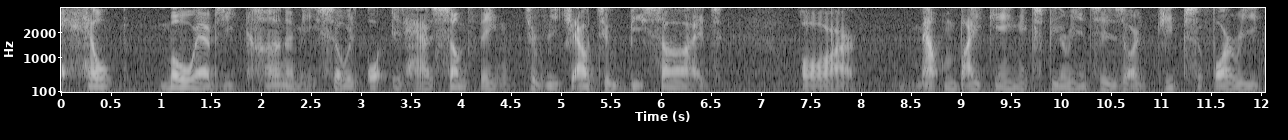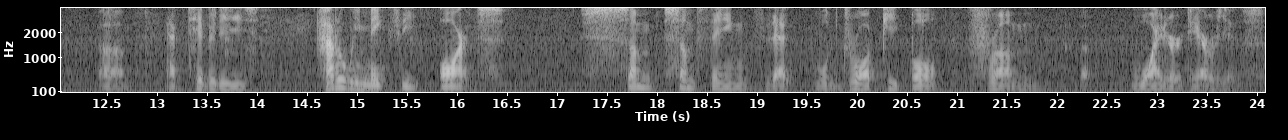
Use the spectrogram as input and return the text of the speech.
help Moab's economy so it, it has something to reach out to besides our mountain biking experiences, our Jeep safari um, activities. How do we make the arts some something that will draw people from wider areas?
